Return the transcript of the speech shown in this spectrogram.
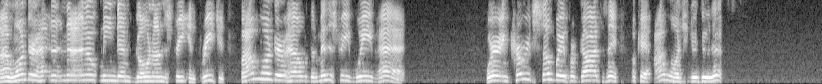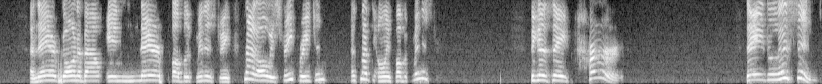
I wonder, I don't mean them going on the street and preaching, but I wonder how the ministry we've had, where encourage somebody for God to say, okay, I want you to do this. And they are going about in their public ministry, not always street preaching. That's not the only public ministry because they heard, they listened,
